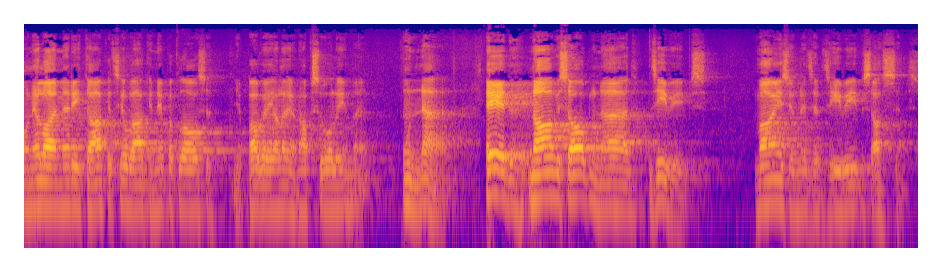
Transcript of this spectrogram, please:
un nelaimē arī tā, ka cilvēki nepaklausa ja pavēlē un apsolījumē un nēd. Ēda nāvis augļu, nēd dzīvības, maizi un nedzer dzīvības asinis.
